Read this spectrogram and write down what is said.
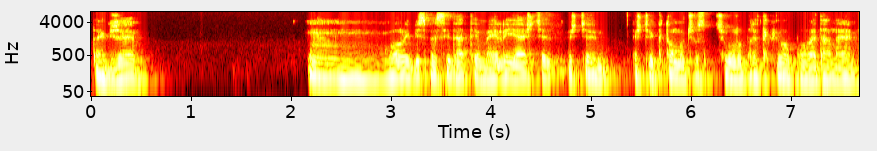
takže mm, mohli by sme si dať tie maily a ešte, ešte, ešte k tomu, čo, čo bolo pred chvíľou povedané,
